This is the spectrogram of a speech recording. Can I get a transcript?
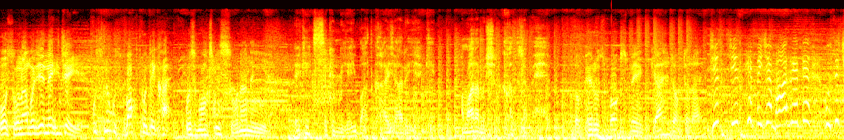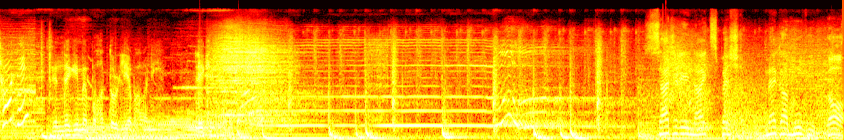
वो सोना मुझे नहीं चाहिए। उसने उस बॉक्स को देखा है। उस बॉक्स में सोना नहीं है। एक एक सेकंड यही बात खाई जा रही है कि हमारा मिशन खतरे में है। तो फिर उस बॉक्स में क्या है डॉक्टर राय? जिस चीज़ के पीछे भाग रहे थे उसे छोड़ दे। ज़िंदगी में बहुत तोड़ लिया भवानी। लेकिन Saturday Night Special. Mega Movie Raw.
